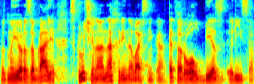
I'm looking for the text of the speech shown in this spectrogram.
Вот мы ее разобрали. Скручена она хреновастенько. Это ролл без риса.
